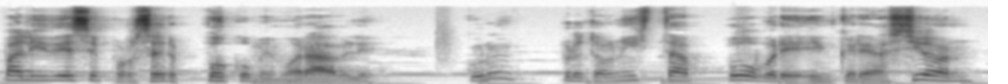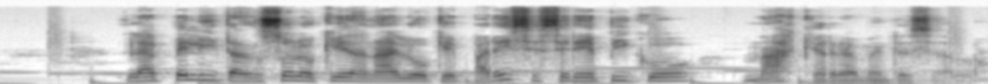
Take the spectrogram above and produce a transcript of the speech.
palidece por ser poco memorable. Con un protagonista pobre en creación, la peli tan solo queda en algo que parece ser épico más que realmente serlo.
